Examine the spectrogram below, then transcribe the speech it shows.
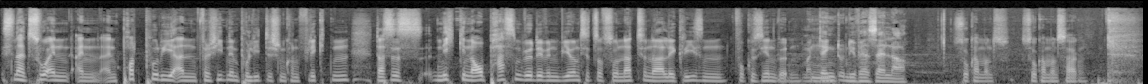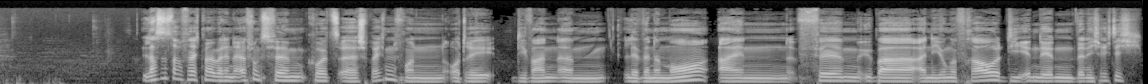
ist halt so ein, ein, ein Potpourri an verschiedenen politischen Konflikten, dass es nicht genau passen würde, wenn wir uns jetzt auf so nationale Krisen fokussieren würden. Man Mhm. denkt universeller. So kann man es so kann man's sagen. Lass uns doch vielleicht mal über den Eröffnungsfilm kurz äh, sprechen von Audrey Divan. Ähm, L'Evenement, ein Film über eine junge Frau, die in den, wenn ich richtig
